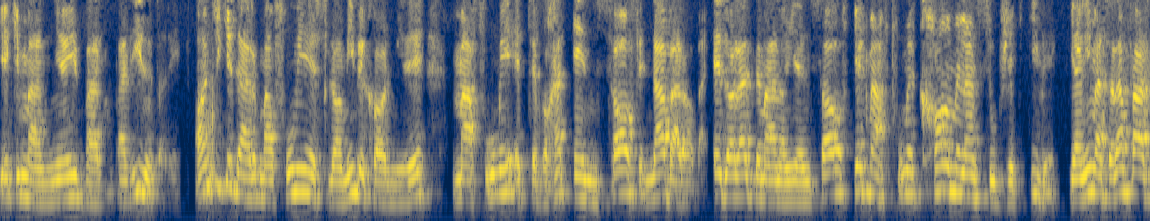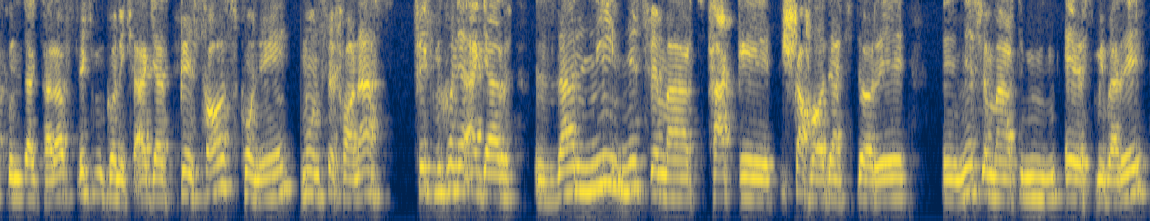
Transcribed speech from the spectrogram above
یکی معنای برابری رو داره. آنچه که در مفهوم اسلامی به کار میره مفهوم اتفاقا انصاف نه برابر. عدالت به معنای انصاف یک مفهوم کاملا سوبژکتیوه. یعنی مثلا فرض کنید در طرف فکر می‌کنه که اگر قصاص کنه منصفانه است. فکر می‌کنه اگر زن نصف مرد حق شهادت داره نصف مرد ارث می‌بره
